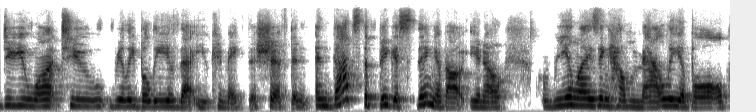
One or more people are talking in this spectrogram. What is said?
do you want to really believe that you can make this shift and and that's the biggest thing about you know realizing how malleable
